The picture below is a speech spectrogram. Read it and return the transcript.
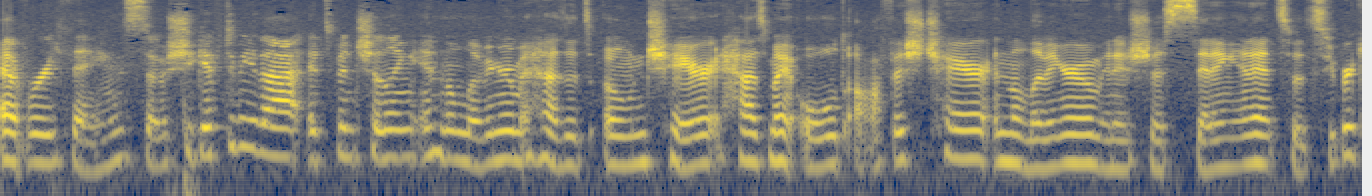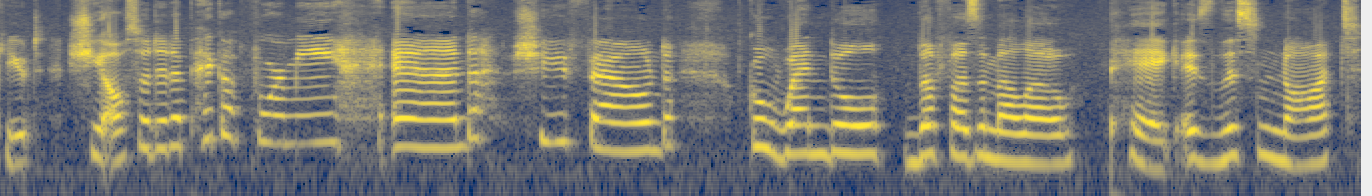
everything so she gifted me that it's been chilling in the living room it has its own chair it has my old office chair in the living room and it's just sitting in it so it's super cute she also did a pickup for me and she found Gwendol the Fuzzamallow pig. Is this not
